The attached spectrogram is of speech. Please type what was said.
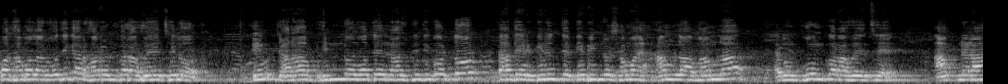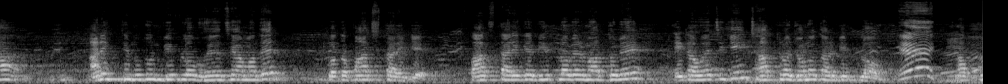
কথা বলার অধিকার হরণ করা হয়েছিল। যারা ভিন্ন মতের রাজনীতি করত তাদের বিরুদ্ধে বিভিন্ন সময় হামলা মামলা এবং গুম করা হয়েছে। আপনারা আরেকটি নতুন বিপ্লব হয়েছে আমাদের গত পাঁচ তারিখে। পাঁচ তারিখে বিপ্লবের মাধ্যমে এটা হয়েছে কি? ছাত্র জনতার বিপ্লব। ছাত্র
